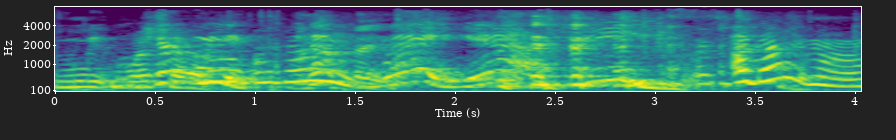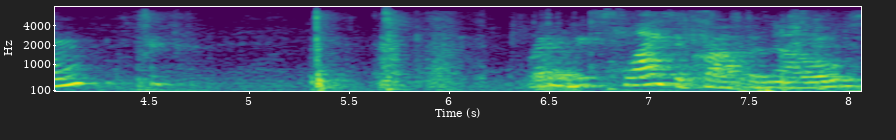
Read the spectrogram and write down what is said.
Let me watch out. you- I got it. Way, yeah, jeez. I got it, mom. Right, a big slice across the nose.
